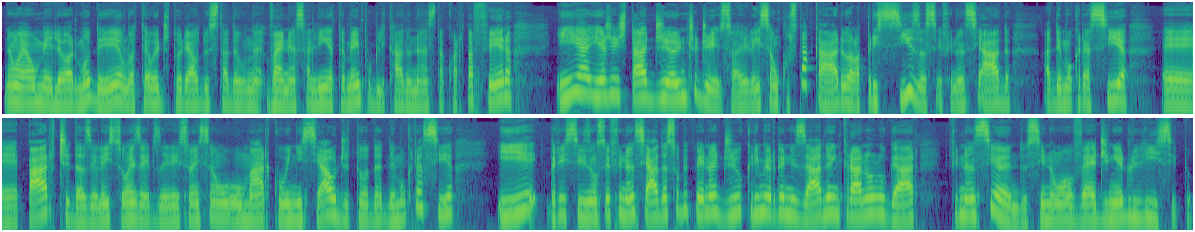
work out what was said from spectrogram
não é o melhor modelo. Até o editorial do Estadão né, vai nessa linha também, publicado nesta quarta-feira. E aí a gente está diante disso. A eleição custa caro, ela precisa ser financiada. A democracia é parte das eleições, as eleições são o marco inicial de toda a democracia e precisam ser financiadas sob pena de o crime organizado entrar no lugar financiando, se não houver dinheiro lícito.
